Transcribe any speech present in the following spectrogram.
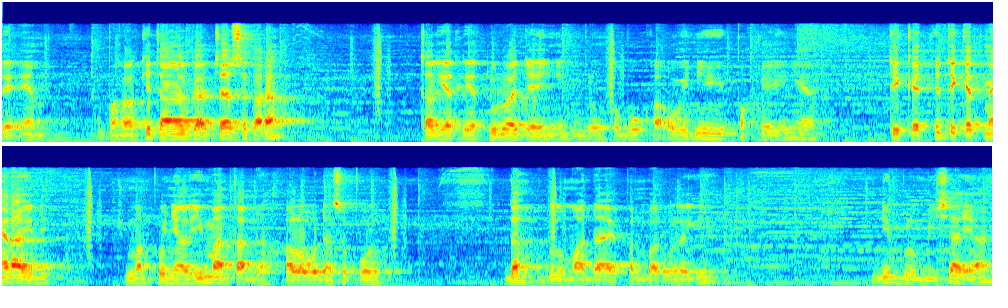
DM apakah kita gacha sekarang? Kita lihat-lihat dulu aja. Ini belum kebuka. Oh ini pakai ini ya tiketnya tiket merah ini. Cuman punya 5 ntar dah kalau udah 10 dah belum ada event baru lagi. Ini belum bisa ya.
